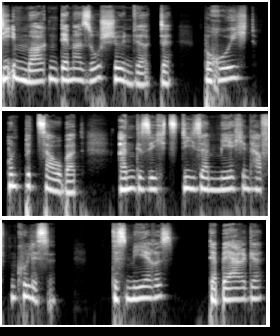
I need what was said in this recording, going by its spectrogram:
die im Morgendämmer so schön wirkte, beruhigt und bezaubert angesichts dieser märchenhaften Kulisse des Meeres, der Berge,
